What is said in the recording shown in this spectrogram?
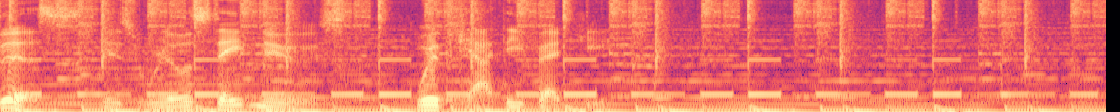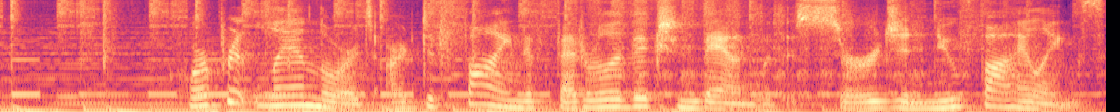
This is Real Estate News with Kathy Fettke. Corporate landlords are defying the federal eviction ban with a surge in new filings.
